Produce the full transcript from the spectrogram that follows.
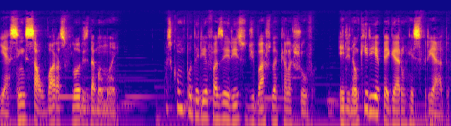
e assim salvar as flores da mamãe. Mas como poderia fazer isso debaixo daquela chuva? Ele não queria pegar um resfriado.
